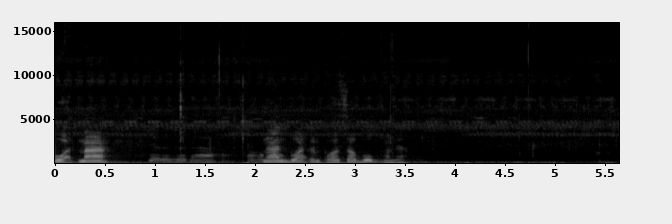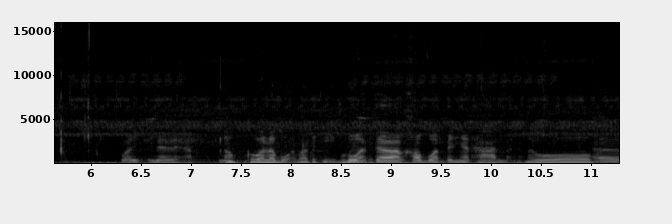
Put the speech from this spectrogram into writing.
บวชมาเดี๋ยวจะทาค่ะเขก็งานบวชกันพ่อสาวบุกมันเนี่ยไว้ได้แหละครับเอ้าคือว่าระบวชมาตะกี้บวชแต่เขาบวชเป็นญาติทานบัดนี้โอ้เออ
